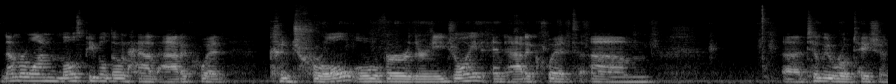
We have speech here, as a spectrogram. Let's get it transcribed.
Number one, most people don't have adequate control over their knee joint and adequate um, uh, tibial rotation.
